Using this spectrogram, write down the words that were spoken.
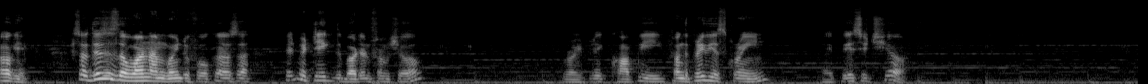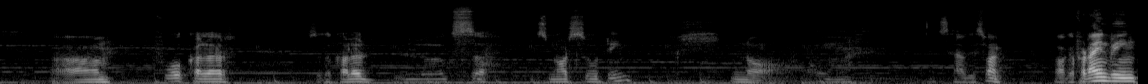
Okay so this is the one I'm going to focus uh, let me take the button from here right click copy from the previous screen. I paste it here. Um, four color. So the color looks uh, it's not suiting. No. Let's have this one. Okay for time being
